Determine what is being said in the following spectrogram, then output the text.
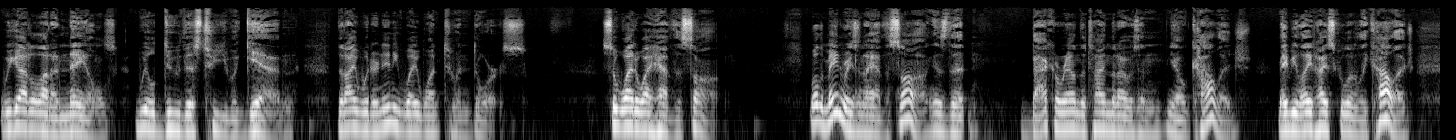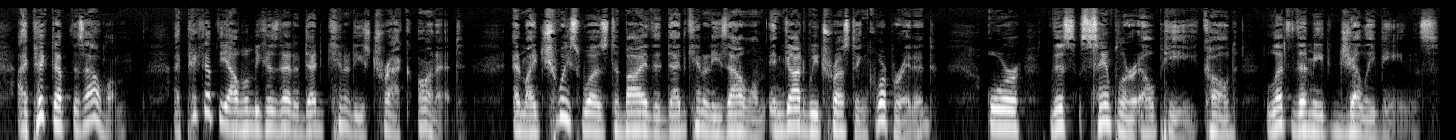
we got a lot of nails, we'll do this to you again, that I would in any way want to endorse. So why do I have the song? Well, the main reason I have the song is that back around the time that I was in, you know, college, maybe late high school, early college, I picked up this album. I picked up the album because it had a Dead Kennedys track on it. And my choice was to buy the Dead Kennedys album, In God We Trust Incorporated, or this sampler LP called Let Them Eat Jelly Beans.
